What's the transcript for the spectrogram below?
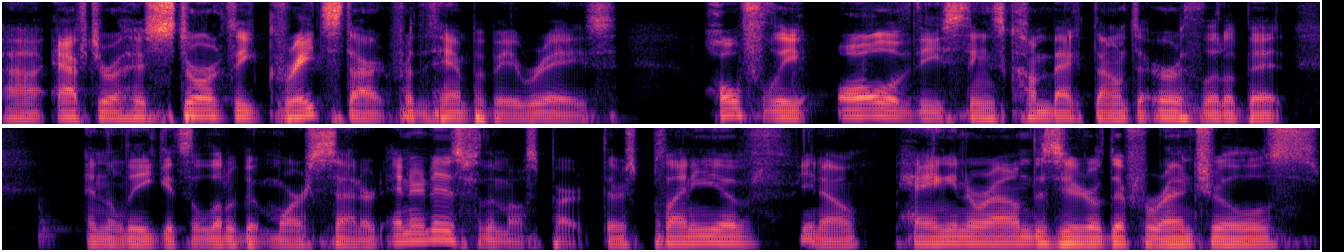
uh, after a historically great start for the Tampa Bay Rays. Hopefully, all of these things come back down to earth a little bit and the league gets a little bit more centered. And it is for the most part. There's plenty of, you know, hanging around the zero differentials,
